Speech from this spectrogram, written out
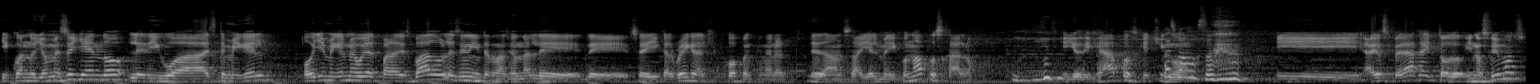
Y cuando yo me estoy yendo, le digo a este Miguel, oye Miguel, me voy al Paradise Battle, es un internacional de, de se dedica al break, al hip hop en general, de danza. Y él me dijo, no, pues jalo. y yo dije, ah, pues qué chingón. Pues vamos. Y hay hospedaje y todo. Y nos fuimos.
